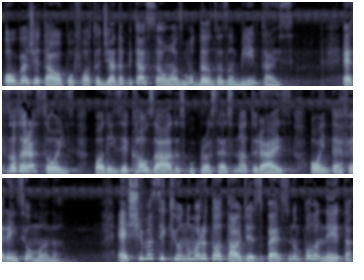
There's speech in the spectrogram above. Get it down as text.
ou vegetal por falta de adaptação às mudanças ambientais. Essas alterações podem ser causadas por processos naturais ou interferência humana. Estima-se que o número total de espécies no planeta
